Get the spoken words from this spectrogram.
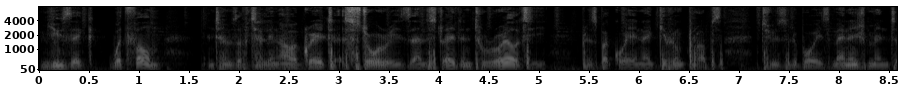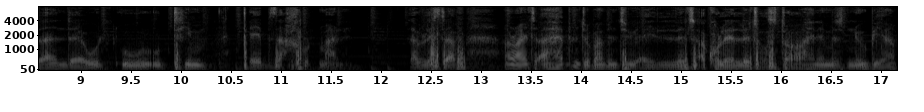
music with film, in terms of telling our great stories and straight into royalty. Prince Bakwena giving props to Zulu Boys management and uh, u- u- team Tebza Grootman. Lovely stuff. All right, I happen to bump into a little, I call her a little star. Her name is Nubia.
